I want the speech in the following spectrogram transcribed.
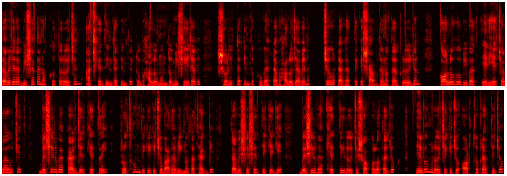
তবে যারা বিশাখা নক্ষত্র রয়েছেন, আজকের দিনটা কিন্তু একটু ভালো মন্দ মিশিয়ে যাবে। শরীরটা কিন্তু খুব একটা ভালো যাবে না। চোট আঘাত থেকে সাবধানতার প্রয়োজন। কলহ বিবাদ এড়িয়ে চলা উচিত। বেশিরভাগ কার্যের ক্ষেত্রেই প্রথম দিকে কিছু বাধাবিঘ্নতা থাকবে। তবে শেষের দিকে গিয়ে বেশিরভাগ ক্ষেত্রেই রয়েছে সফলতা যোগ এবং রয়েছে কিছু অর্থপ্রাপ্তি যোগ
